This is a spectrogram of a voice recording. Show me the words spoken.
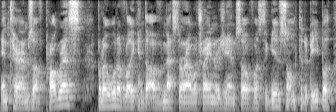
in terms of progress. But I would have liked to have messed around with training regime. So if I was to give something to the people,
